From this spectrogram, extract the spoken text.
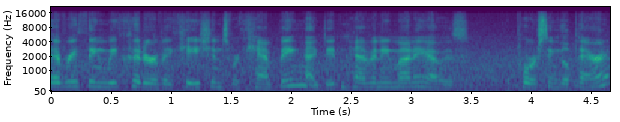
everything we could. Our vacations were camping. I didn't have any money. I was a poor single parent.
